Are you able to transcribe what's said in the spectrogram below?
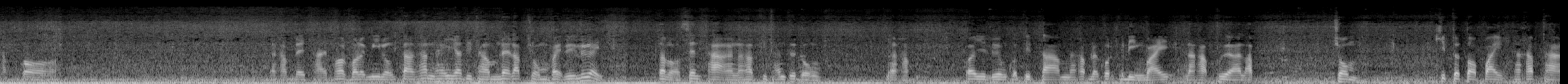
ครับก็นะครับ ได้ถ่ายทอดบารมีหลวงตาท่านให้ญาติธรรมได้รับชมไปเรื่อยๆ ตลอดเส้นทางนะครับ ที่ท่านทุดงนะครับ ก็อย่าลืมกดติดตามนะครับ และกดกระดิ่งไว้นะครับ เพื่อรับชมคลิปต่อๆไปนะครับ ทาง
